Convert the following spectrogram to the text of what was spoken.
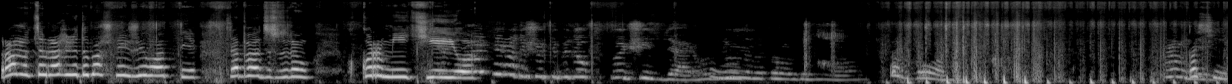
Рома, це в наші домашні животні. Треба з- з- кормити її. Я не радий, що я тобі дав шість дерева. Думаю, на тому дозволу. Рома? Спасибо.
